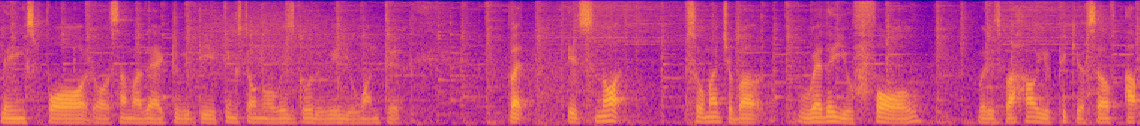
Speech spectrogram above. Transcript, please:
playing sport or some other activity, things don't always go the way you want it. But it's not so much about whether you fall, but it's about how you pick yourself up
